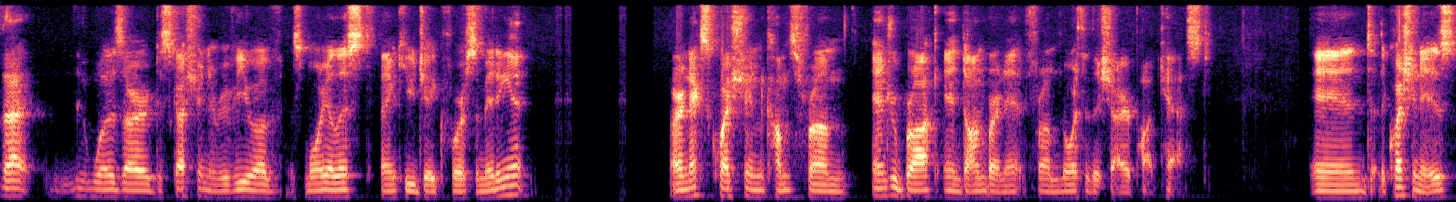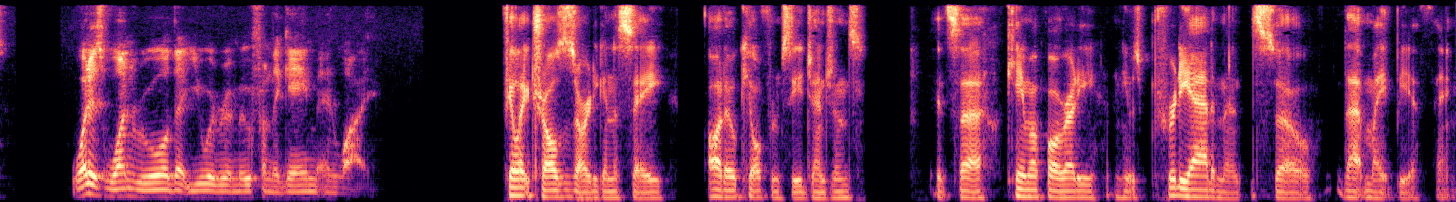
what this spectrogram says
That was our discussion and review of this Moria list. Thank you, Jake, for submitting it. Our next question comes from Andrew Brock and Don Barnett from North of the Shire podcast. And the question is What is one rule that you would remove from the game and why? Feel like Charles is already going to say auto kill from siege engines. It's uh came up already and he was pretty adamant, so that might be a thing.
